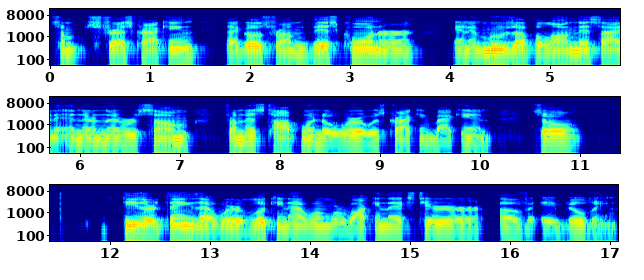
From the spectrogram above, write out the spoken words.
some stress cracking that goes from this corner and it moves up along this side. And then there was some from this top window where it was cracking back in. So these are things that we're looking at when we're walking the exterior of a building.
